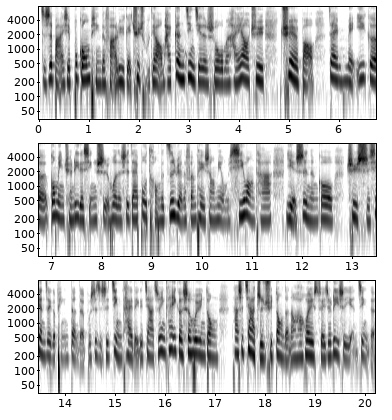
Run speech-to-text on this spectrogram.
只是把一些不公平的法律给去除掉。我们还更进阶的说，我们还要去确保在每一个公民权利的行使，或者是在不同的资源的分配上面，我们希望它也是能够去实现这个平等的，不是只是静态的一个价值。所以你看，一个社会运动，它是价值驱动的，然后它会随着历史演进的。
